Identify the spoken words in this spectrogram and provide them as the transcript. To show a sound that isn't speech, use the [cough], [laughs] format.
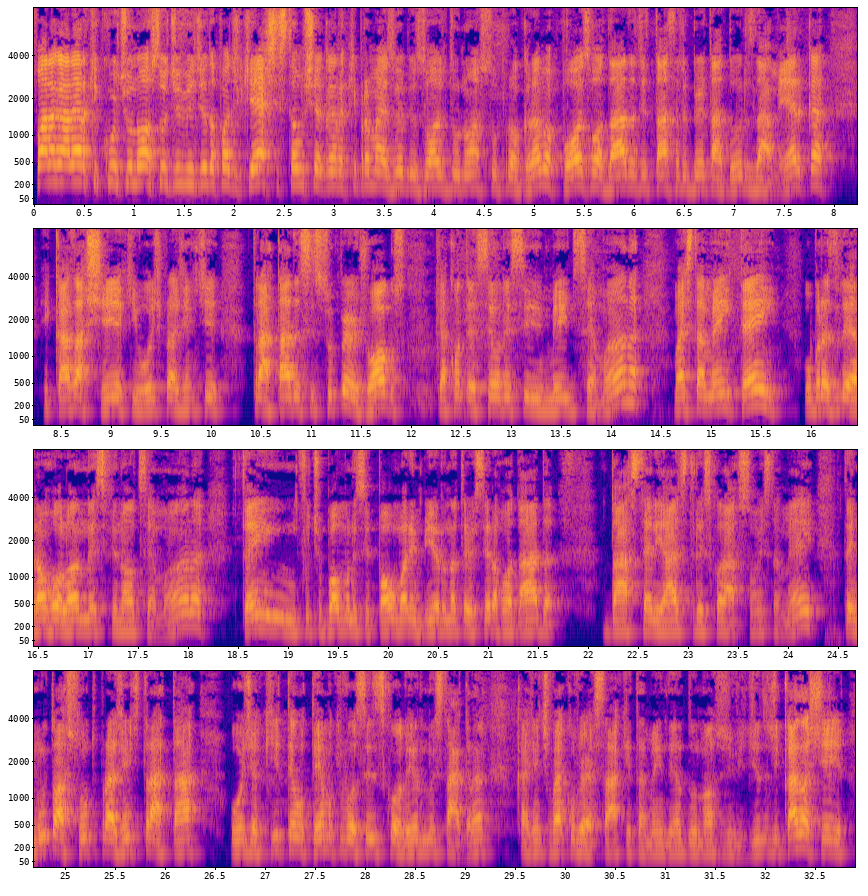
Fala galera que curte o nosso Dividida Podcast, estamos chegando aqui para mais um episódio do nosso programa pós-rodada de Taça Libertadores da América. E casa cheia aqui hoje para a gente tratar desses super jogos que aconteceu nesse meio de semana, mas também tem o Brasileirão rolando nesse final de semana, tem futebol municipal, o Marimbeiro na terceira rodada da Série A de Três Corações também. Tem muito assunto para a gente tratar hoje aqui. Tem um tema que vocês escolheram no Instagram, que a gente vai conversar aqui também dentro do nosso Dividido, de casa cheia,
